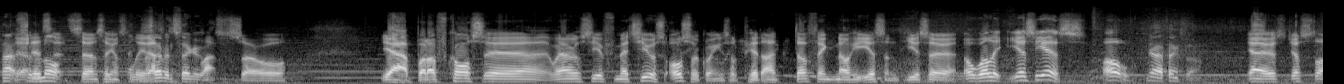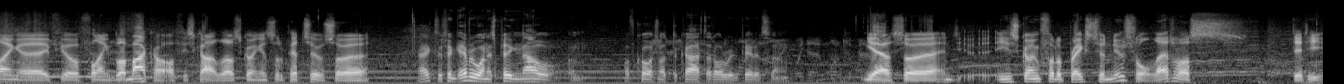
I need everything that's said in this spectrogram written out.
That's Yeah, a lot. seven seconds lead. Seven seconds. lap, so yeah, but of course, uh, when I will see if Mathieu is also going into the pit, I don't think no, he isn't. He is a. oh well, yes, he is. Oh, Yeah, I think so. yeah, it's just like uh, if you're following the marker of his car, that's going into the pit too. So uh, I actually think everyone is pitting now. Um, of course, not the cars that already pitted. So yeah, so uh, and he's going for the brakes to neutral. That was. Did he?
